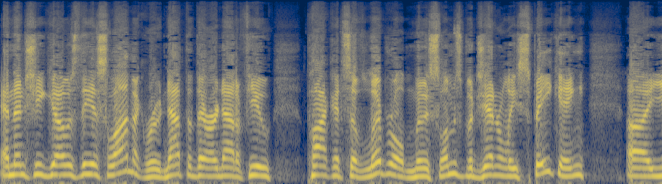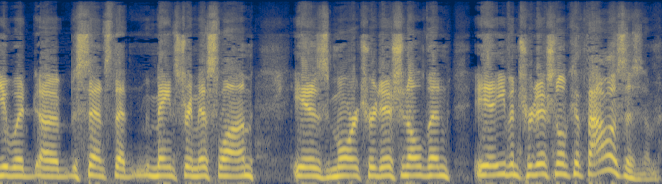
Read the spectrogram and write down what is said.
and then she goes the Islamic route. Not that there are not a few pockets of liberal Muslims, but generally speaking, uh, you would uh, sense that mainstream Islam is more traditional than even traditional Catholicism.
